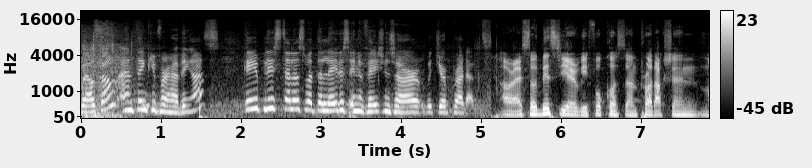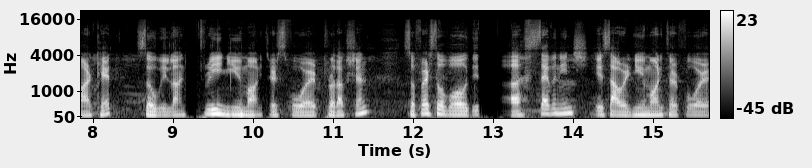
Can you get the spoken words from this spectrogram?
Welcome and thank you for having us. Can you please tell us what the latest innovations are with your products? All right, so this year we focus on production market. So we launched three new monitors for production. So first of all, this uh, seven inch is our new monitor for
